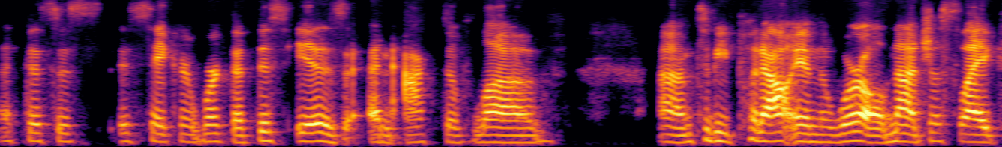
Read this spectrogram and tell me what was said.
that this is is sacred work that this is an act of love um, to be put out in the world not just like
